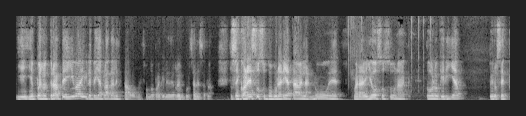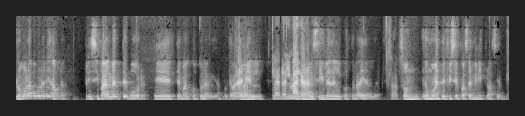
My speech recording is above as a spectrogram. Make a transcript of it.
Y, y, después el restaurante iba y le pedía plata al Estado, en el fondo, para que le reembolsaran esa plata. Entonces, con eso su popularidad estaba en las nubes, maravilloso, Sunak, todo lo querían, pero se desplomó la popularidad ahora, principalmente por eh, el tema del costo de la vida, porque ahora claro. él es el, claro, el la cara visible del costo de la vida. Claro. Son, es un momento difícil para ser ministro de Hacienda.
